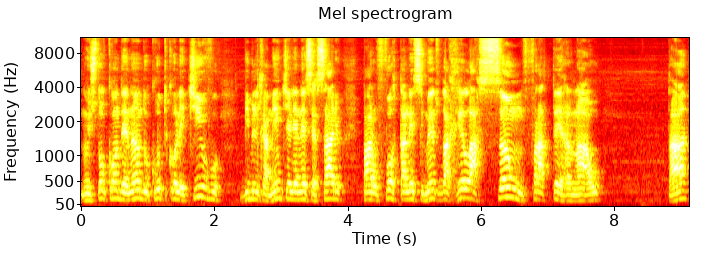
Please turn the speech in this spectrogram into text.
Não estou condenando o culto coletivo, biblicamente ele é necessário para o fortalecimento da relação fraternal, tá?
